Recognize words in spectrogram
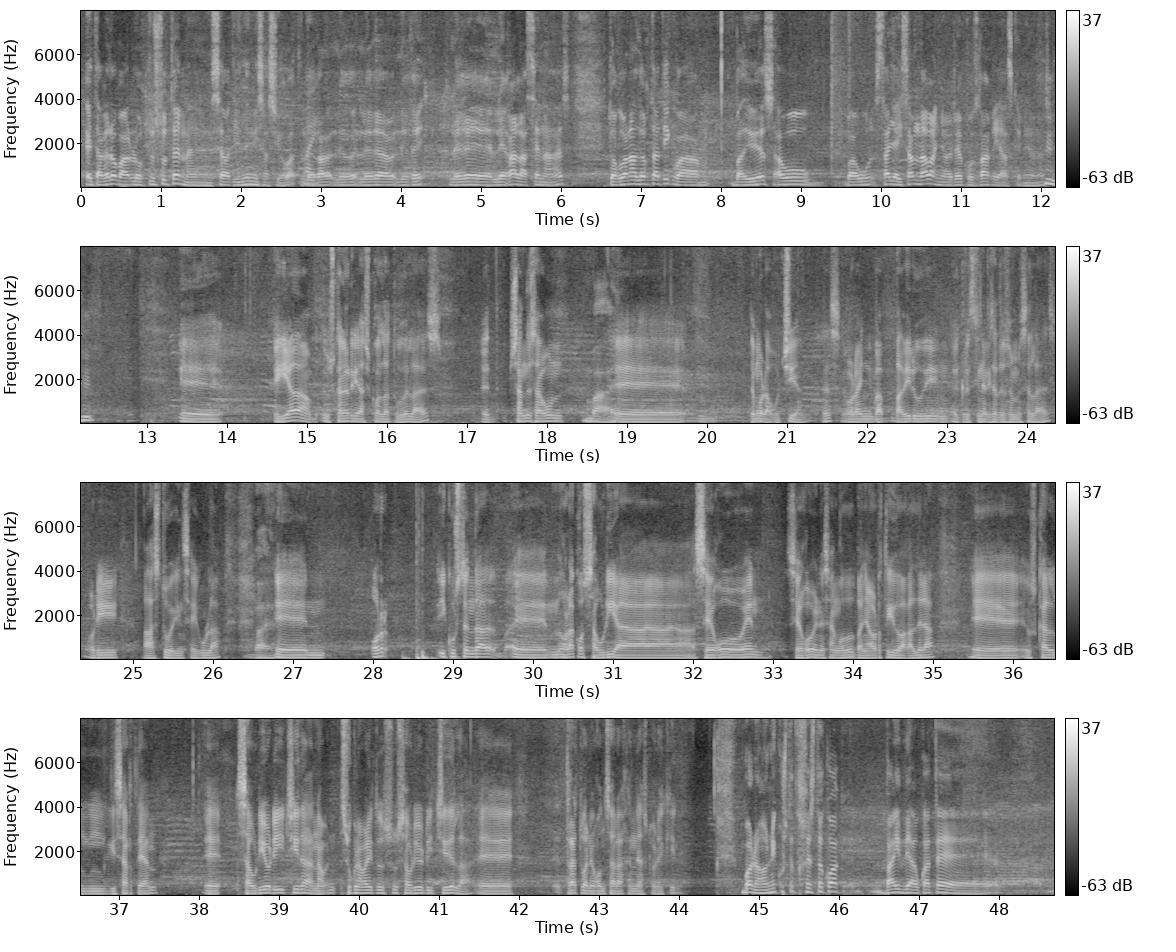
eta gero ba, lortu zuten e, ze bat indemnizazio bat, Bai. lega, lege, lege, lege, legala zena, ez? Eta orduan alde hortatik, ba, ba adibidez, hau, ba, zaila izan da, baina ere pozgarria azkenean, ez? E, Egia da Euskal Herria asko aldatu dela, ez? Et, San dezagun Ba, eh? e, denbora gutxian, ez? Orain ba, badirudi e, Kristinak esate zuen bezala, ez? Hori ahaztu egin zaigula. Ba, eh? En, hor ikusten da e, nolako zauria zegoen, zegoen esango dut, baina hortik doa galdera, e, Euskal gizartean, e, zauri hori itxi da, na, zuk nabaritu duzu zauri hori itxi dela, e, tratuan egon zara jende askorekin. Bueno, nik uste gestokoak bai daukate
